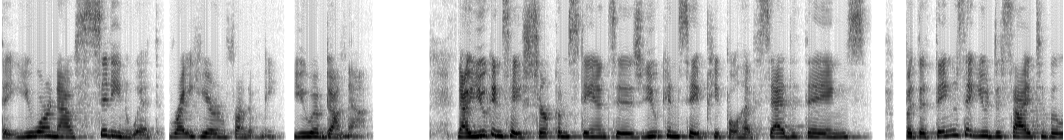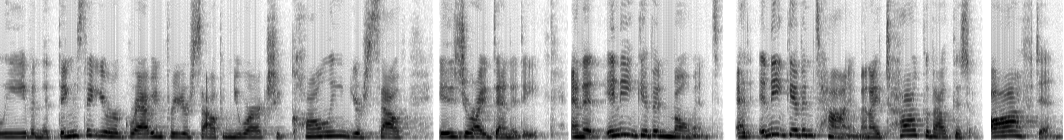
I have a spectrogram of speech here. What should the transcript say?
that you are now sitting with right here in front of me. You have done that. Now, you can say circumstances, you can say people have said things, but the things that you decide to believe and the things that you're grabbing for yourself and you are actually calling yourself is your identity. And at any given moment, at any given time, and I talk about this often,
